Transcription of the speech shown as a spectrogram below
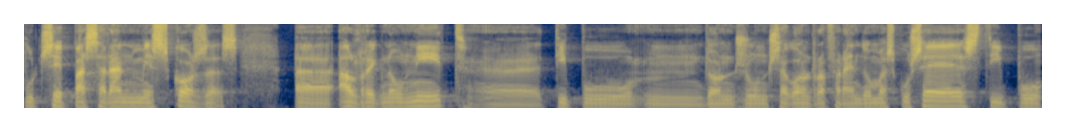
potser passaran més coses eh, al Regne Unit, eh, tipus mm, doncs, un segon referèndum escocès, tipus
